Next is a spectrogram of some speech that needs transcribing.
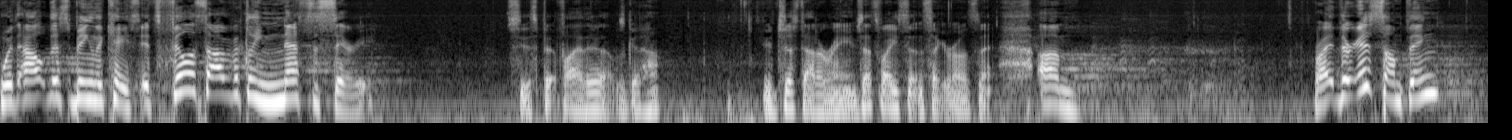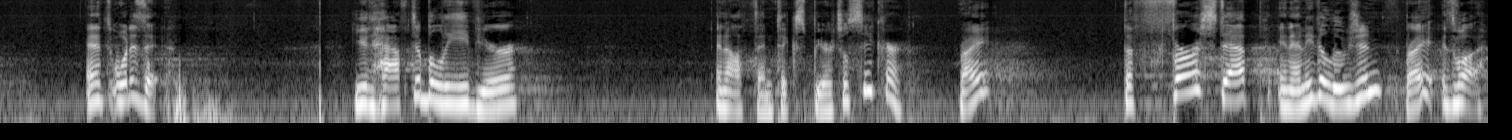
without this being the case. It's philosophically necessary. See the spit fly there? That was good, huh? You're just out of range. That's why you sit in the second row, isn't it? Um, right? There is something, and what is it? You'd have to believe you're an authentic spiritual seeker, right? The first step in any delusion, right, is what?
